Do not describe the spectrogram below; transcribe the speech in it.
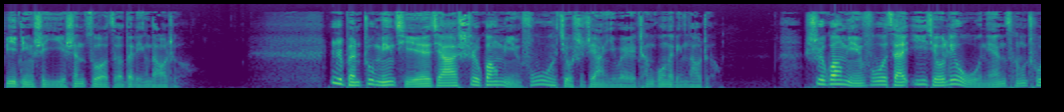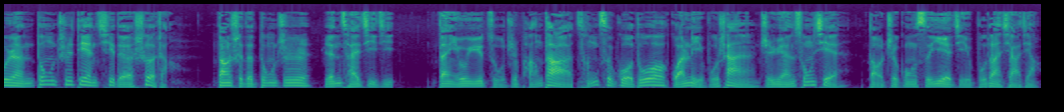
必定是以身作则的领导者。日本著名企业家世光敏夫就是这样一位成功的领导者。世光敏夫在一九六五年曾出任东芝电器的社长，当时的东芝人才济济，但由于组织庞大、层次过多、管理不善、职员松懈，导致公司业绩不断下降。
